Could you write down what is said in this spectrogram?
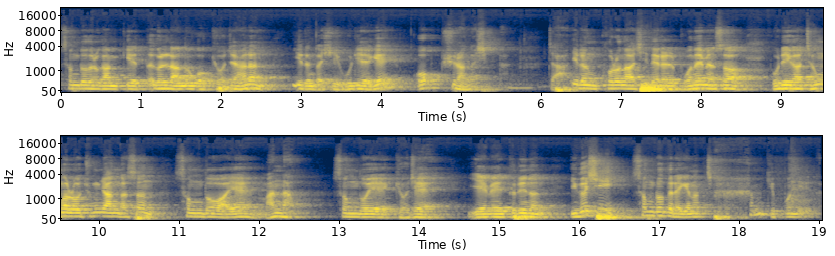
성도들과 함께 떡을 나누고 교제하는 이런 것이 우리에게 꼭 필요한 것입니다. 자, 이런 코로나 시대를 보내면서 우리가 정말로 중요한 것은 성도와의 만남, 성도의 교제, 예배 드리는 이것이 성도들에게는 참 기쁜 일이다.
